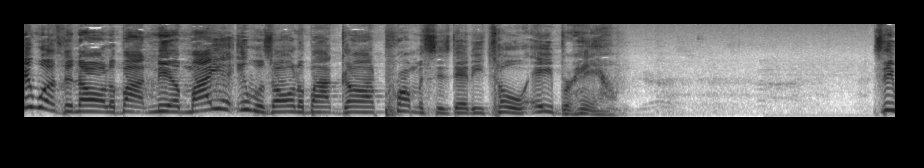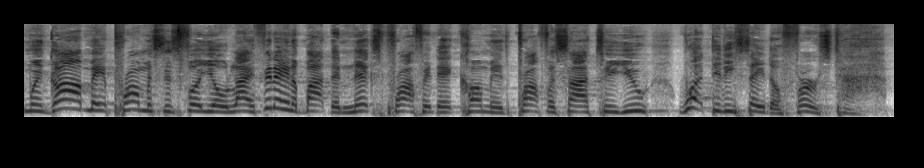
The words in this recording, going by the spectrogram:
It wasn't all about Nehemiah, it was all about God promises that he told Abraham. See, when God made promises for your life, it ain't about the next prophet that come and prophesy to you. What did he say the first time?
